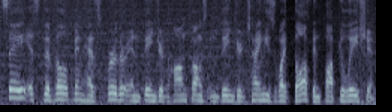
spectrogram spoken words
say its development has further endangered Hong Kong's endangered Chinese white dolphin population.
